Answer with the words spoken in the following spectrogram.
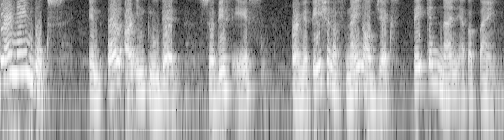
There are 9 books and all are included. So this is permutation of 9 objects taken 9 at a time.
